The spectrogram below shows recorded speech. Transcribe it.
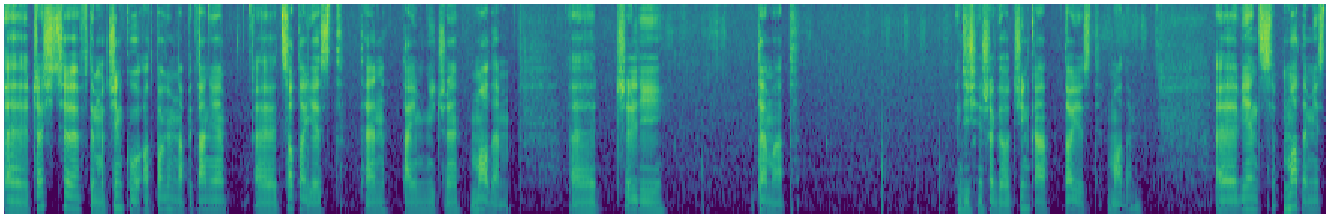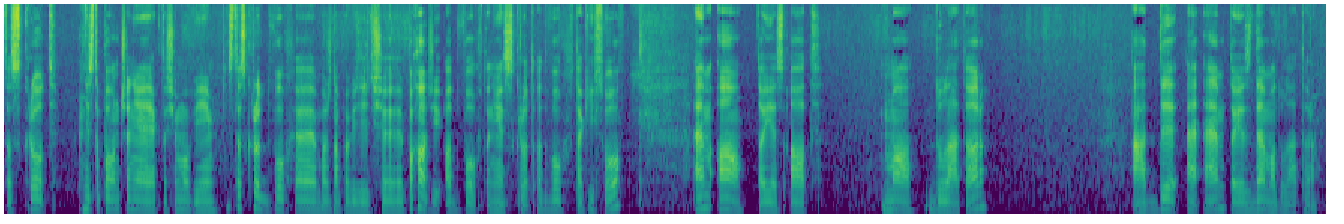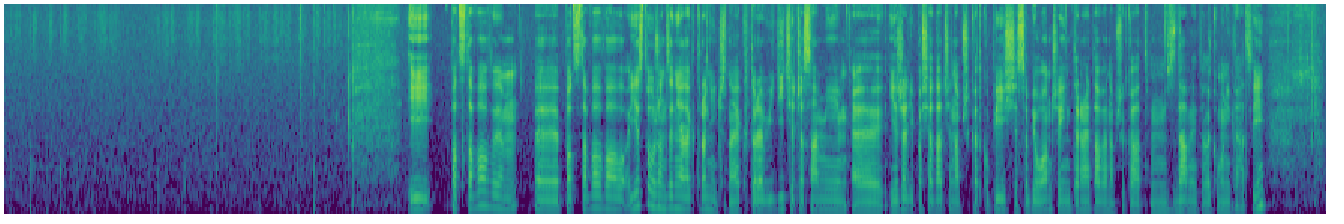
E, Cześć, w tym odcinku odpowiem na pytanie, e, co to jest ten tajemniczy modem, E, czyli temat dzisiejszego odcinka to jest modem. E, Więc modem jest to skrót, jest to połączenie, jak to się mówi, jest to skrót dwóch, e, można powiedzieć, e, pochodzi od dwóch, to nie jest skrót, od dwóch takich słów. MO to jest od modulator, a DEM to jest demodulator. I podstawowym, y, podstawowo jest to urządzenie elektroniczne, które widzicie czasami, y, jeżeli posiadacie na przykład, kupiliście sobie łącze internetowe na przykład mm, z dawnej telekomunikacji,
